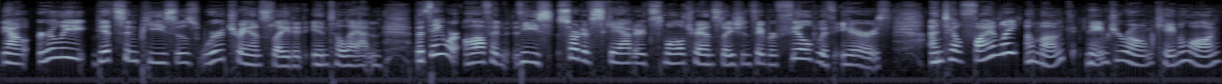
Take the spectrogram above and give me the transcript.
Now, early bits and pieces were translated into Latin, but they were often these sort of scattered small translations. They were filled with errors until finally a monk named Jerome came along,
